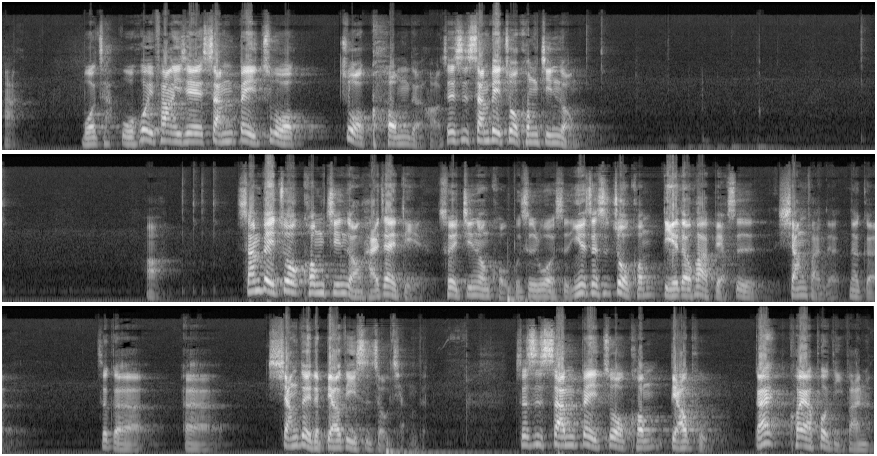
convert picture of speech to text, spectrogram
啊，我我会放一些三倍做做空的哈，这是三倍做空金融，啊，三倍做空金融还在跌，所以金融口不是弱势，因为这是做空，跌的话表示相反的那个这个呃相对的标的是走强的。这是三倍做空标普，哎，快要破底翻了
